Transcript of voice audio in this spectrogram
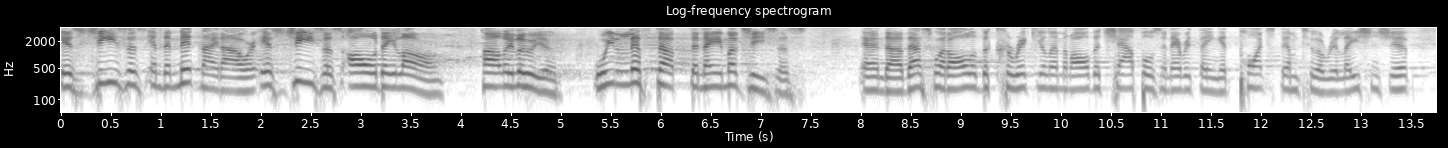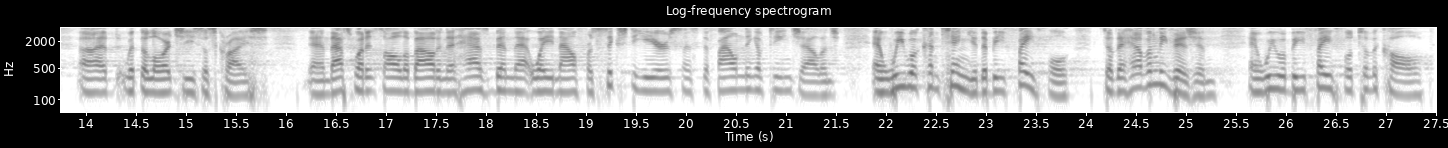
Is Jesus in the midnight hour? Is Jesus all day long? Hallelujah. We lift up the name of Jesus. And uh, that's what all of the curriculum and all the chapels and everything, it points them to a relationship uh, with the Lord Jesus Christ. And that's what it's all about. And it has been that way now for 60 years since the founding of Teen Challenge. And we will continue to be faithful to the heavenly vision. And we will be faithful to the call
